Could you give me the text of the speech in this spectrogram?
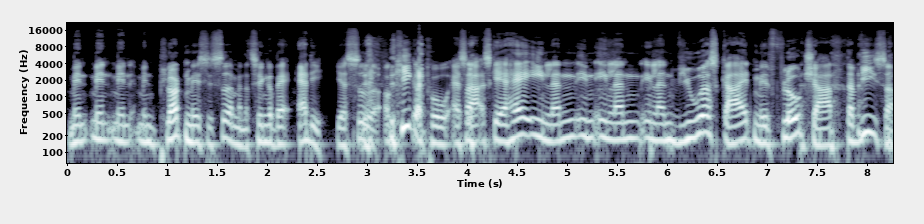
Men, men, men, men plotmæssigt sidder man og tænker, hvad er det, jeg sidder og kigger på? Altså, skal jeg have en eller anden, en, en eller anden, en eller anden viewers guide med et flowchart, der viser?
